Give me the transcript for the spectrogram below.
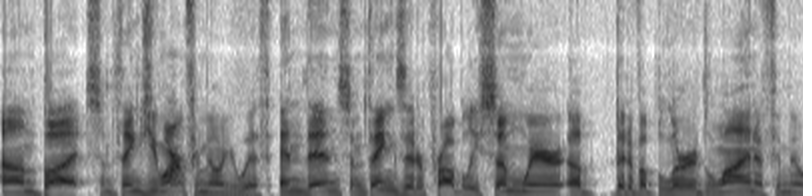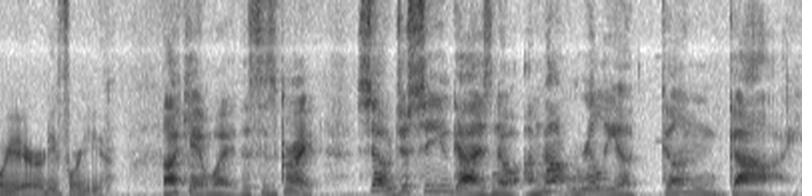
um, but some things you aren't familiar with, and then some things that are probably somewhere a bit of a blurred line of familiarity for you. I can't wait. This is great. So, just so you guys know, I'm not really a gun guy.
